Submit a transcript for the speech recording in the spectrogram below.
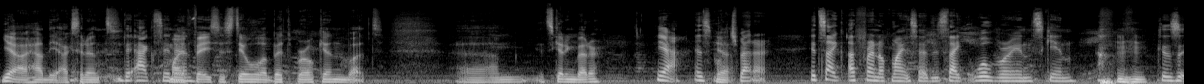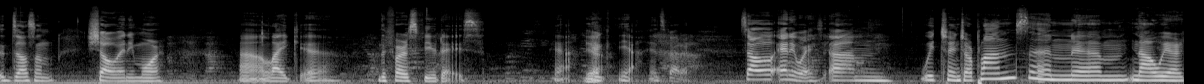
Yeah, I had the accident. the accident. My face is still a bit broken, but um, it's getting better. Yeah, it's Yeah. much better. It's like a friend of mine said, it's like Wolverine skin hmm because it doesn't show anymore, uh, like uh, the first few days. Yeah, Yeah. It- yeah, it's better. So, anyway, um, we changed our plans, and um, now we are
